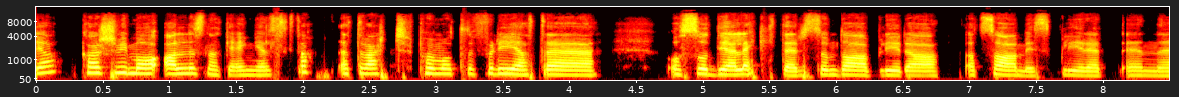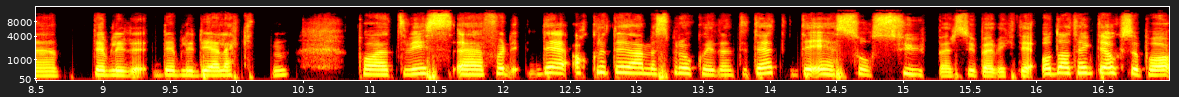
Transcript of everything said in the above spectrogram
ja, kanskje vi må alle snakke engelsk, da, etter hvert. På en måte fordi at eh, også dialekter som da blir da At samisk blir en eh, det blir, det blir, dialekten på et vis. Eh, for det, akkurat det der med språk og identitet, det er så super, superviktig. Og da tenkte jeg også på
